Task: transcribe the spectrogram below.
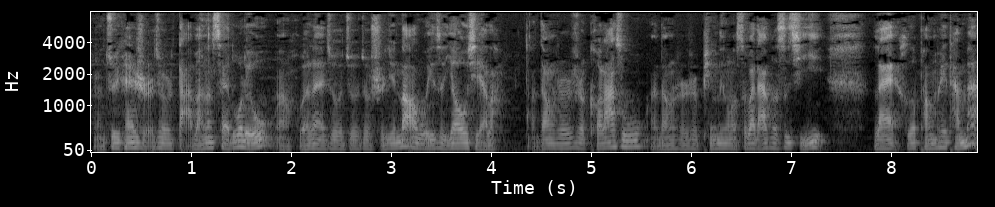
嗯，最开始就是打完了塞多留啊，回来就就就使劲闹过一次要挟了。啊，当时是克拉苏啊，当时是平定了斯巴达克斯起义，来和庞培谈判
